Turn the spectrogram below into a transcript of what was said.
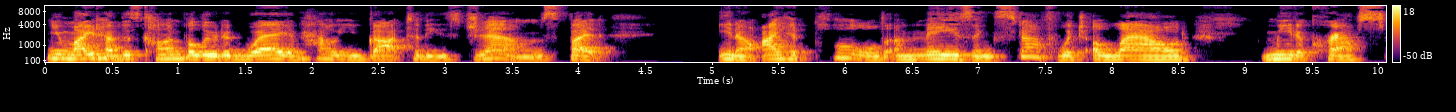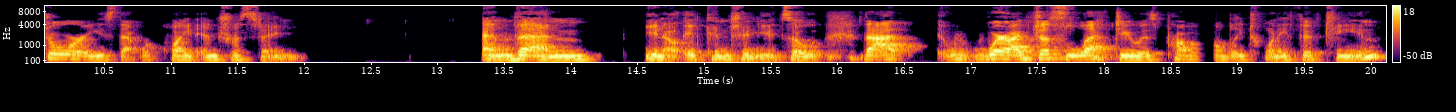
you might have this convoluted way of how you got to these gems, but you know, I had pulled amazing stuff, which allowed me to craft stories that were quite interesting. And then, you know, it continued. So that where I've just left you is probably 2015.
